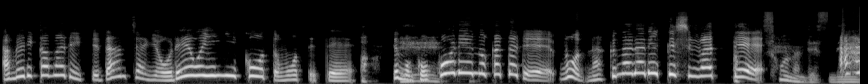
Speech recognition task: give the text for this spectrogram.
アメリカまで行って、ダンちゃんにお礼を言いに行こうと思ってて、あ、でも、えーご高齢の方でもう亡くなられてしまって、そうなんですね。ああ、。もっ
